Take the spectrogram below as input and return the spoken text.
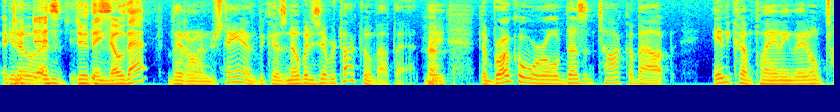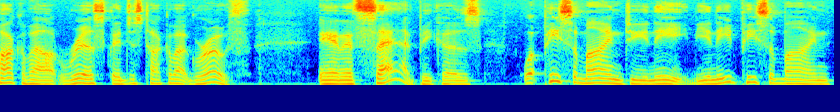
You do, know, do they know that? They don't understand because nobody's ever talked to them about that. Huh. They, the broker world doesn't talk about income planning. They don't talk about risk. They just talk about growth. And it's sad because what peace of mind do you need? You need peace of mind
